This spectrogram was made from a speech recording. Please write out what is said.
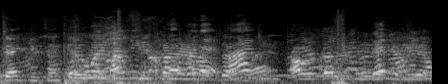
Thank you, thank you, thank you. Wait, she's coming out of. I was just then you So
